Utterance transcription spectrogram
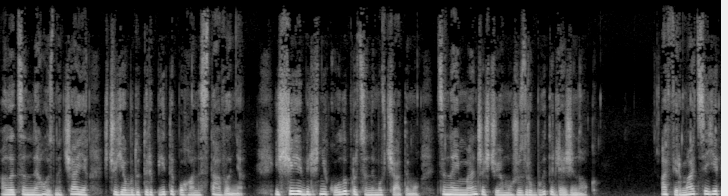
але це не означає, що я буду терпіти погане ставлення. І ще я більш ніколи про це не мовчатиму це найменше, що я можу зробити для жінок. Афірмації,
